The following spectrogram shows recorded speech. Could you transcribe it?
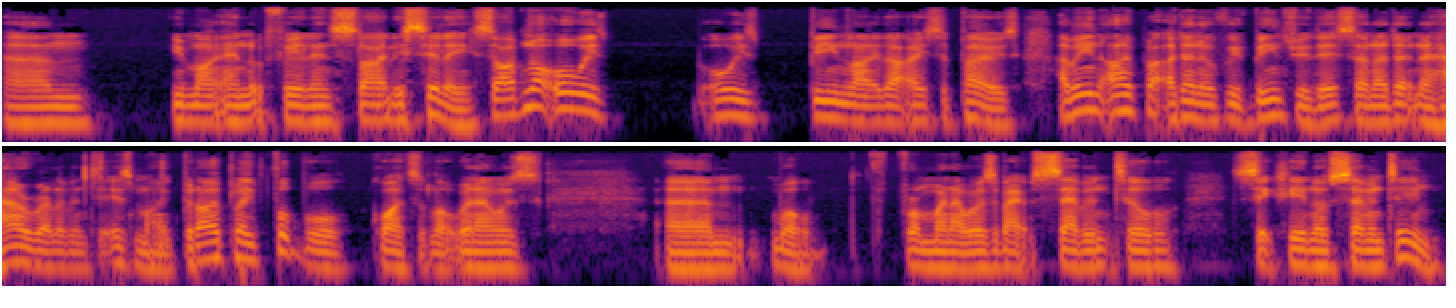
um, you might end up feeling slightly silly. So I've not always always been like that, I suppose. I mean, I I don't know if we've been through this, and I don't know how relevant it is, Mike. But I played football quite a lot when I was um, well from when I was about seven till sixteen or seventeen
